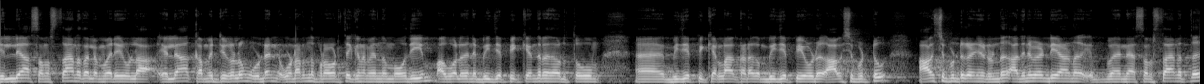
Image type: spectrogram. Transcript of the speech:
ജില്ലാ സംസ്ഥാന തലം വരെയുള്ള എല്ലാ കമ്മിറ്റികളും ഉടൻ ഉണർന്ന് പ്രവർത്തിക്കണമെന്ന് മോദിയും അതുപോലെ തന്നെ ബി ജെ പി കേന്ദ്ര നേതൃത്വവും ബി ജെ പി കേരള ഘടകം ബി ജെ പിയോട് ആവശ്യപ്പെട്ടു ആവശ്യപ്പെട്ട് കഴിഞ്ഞിട്ടുണ്ട്. അതിനുവേണ്ടിയാണ് പിന്നെ സംസ്ഥാനത്ത്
